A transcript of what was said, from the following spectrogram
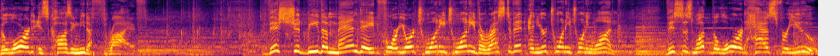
the Lord is causing me to thrive. This should be the mandate for your 2020, the rest of it, and your 2021. This is what the Lord has for you.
